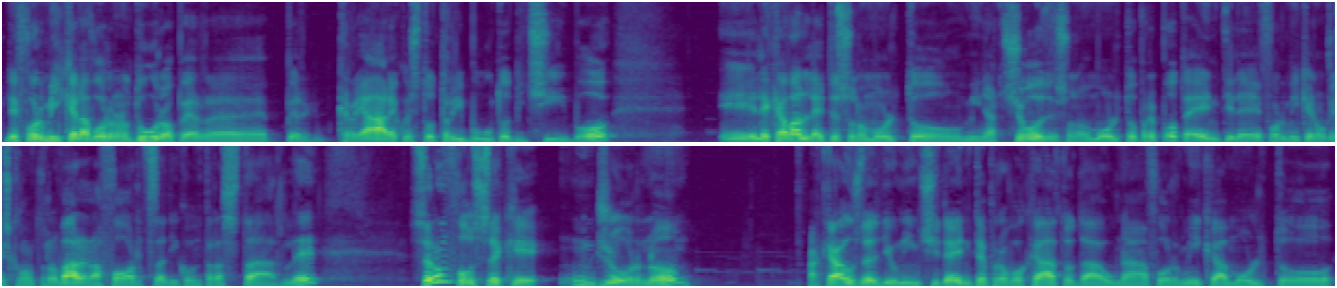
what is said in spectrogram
Le formiche lavorano duro per, eh, per creare questo tributo di cibo e le cavallette sono molto minacciose, sono molto prepotenti, le formiche non riescono a trovare la forza di contrastarle, se non fosse che un giorno, a causa di un incidente provocato da una formica molto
